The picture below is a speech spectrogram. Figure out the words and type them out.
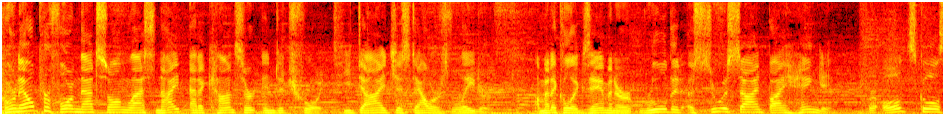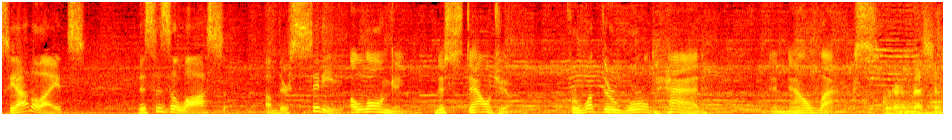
Cornell performed that song last night at a concert in Detroit. He died just hours later. A medical examiner ruled it a suicide by hanging. For old school Seattleites, this is a loss of their city. A longing, nostalgia for what their world had and now lacks. We're going to miss him.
